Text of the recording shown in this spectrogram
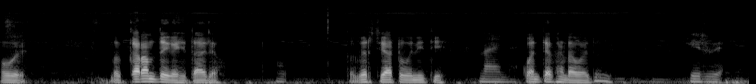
होय. बरं करामतंय का इथं आल्यावर? हो. घरची आठवण येते? नाही नाही. कोणत्या खंडावर आहे तुम्ही? हिरव्या.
